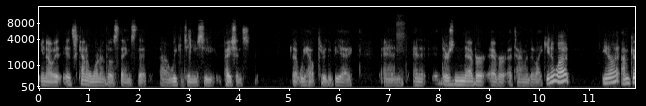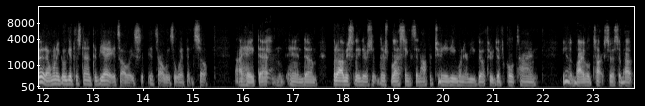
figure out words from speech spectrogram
you know, it, it's kind of one of those things that uh, we continue to see patients that we help through the VA. And, and it, there's never, ever a time when they're like, you know what, you know what, I'm good. I want to go get this done at the VA. It's always, it's always a weapon. So I hate that. Yeah. And, and um, but obviously there's, there's blessings and opportunity whenever you go through a difficult time. You know, the Bible talks to us about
